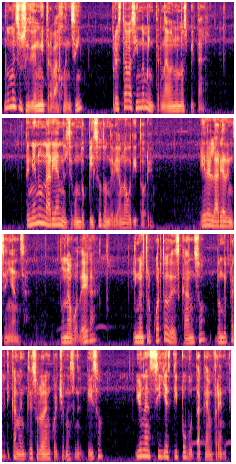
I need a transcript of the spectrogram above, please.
No me sucedió en mi trabajo en sí, pero estaba haciéndome internado en un hospital. Tenían un área en el segundo piso donde había un auditorio. Era el área de enseñanza, una bodega y nuestro cuarto de descanso, donde prácticamente solo eran colchones en el piso y unas sillas tipo butaca enfrente,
